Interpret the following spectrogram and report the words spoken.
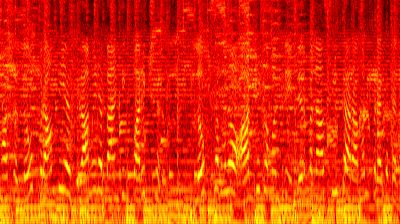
భాషల్లో ప్రాంతీయ గ్రామీణ బ్యాంకింగ్ పరీక్షలు. లోక్సభలో ఆర్థిక మంత్రి నిర్మలా సీతారామన్ ప్రకటన.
